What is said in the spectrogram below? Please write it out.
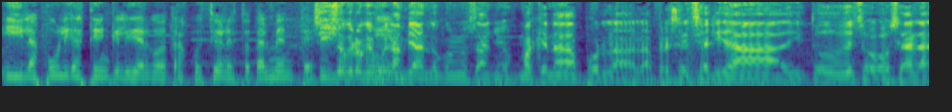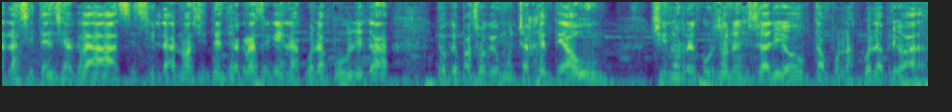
Y las públicas tienen que lidiar con otras cuestiones totalmente. Sí, yo creo que fue Eh, cambiando con los años, más que nada por la, la presencialidad y todo eso, o sea, la, la asistencia a clases y la no asistencia a clases que hay en la escuela pública, lo que pasó que mucha gente aún, sin los recursos necesarios, opta por la escuela privada.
